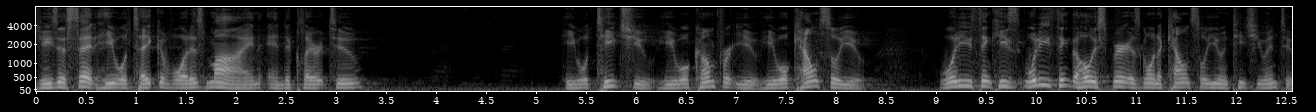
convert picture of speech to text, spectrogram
Jesus said, He will take of what is mine and declare it to he will teach you. He will comfort you. He will counsel you. What do you think he's what do you think the Holy Spirit is going to counsel you and teach you into?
